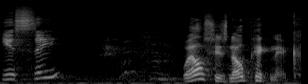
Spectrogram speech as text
You see? Well, she's no picnic.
